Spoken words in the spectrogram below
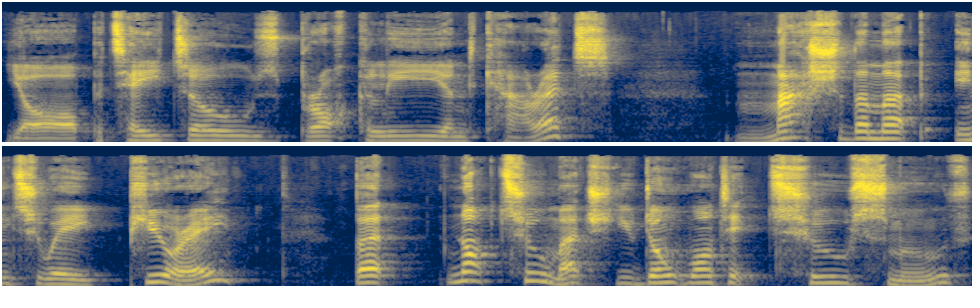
your potatoes, broccoli, and carrots mash them up into a puree, but not too much. You don't want it too smooth.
